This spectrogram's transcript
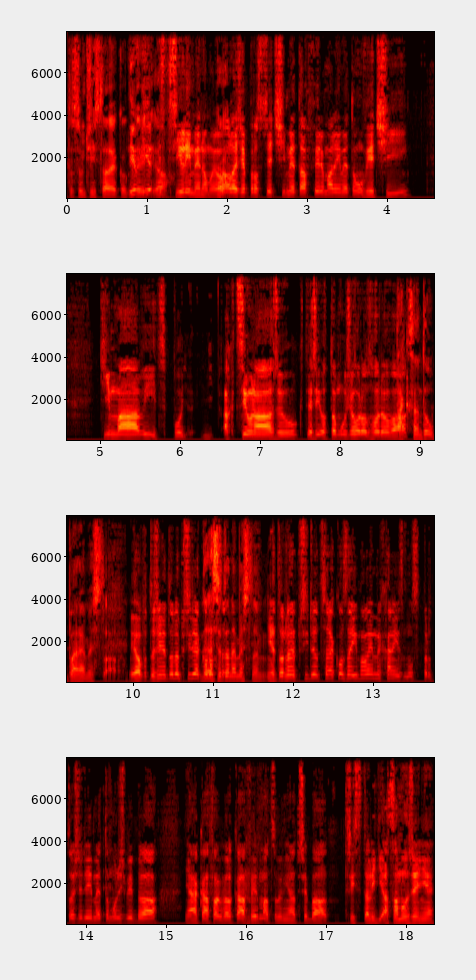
to jsou čísla jako... Který, jo, střílím jenom, jo, jo, ale že prostě čím je ta firma, dejme tomu větší, tím má víc akcionářů, kteří o tom můžou rozhodovat. Tak jsem to úplně nemyslel. Jo, protože mě tohle přijde jako... Já si to nemyslím. Mně tohle přijde docela jako zajímavý mechanismus, protože dejme tomu, když by byla nějaká fakt velká hmm. firma, co by měla třeba 300 lidí a samozřejmě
